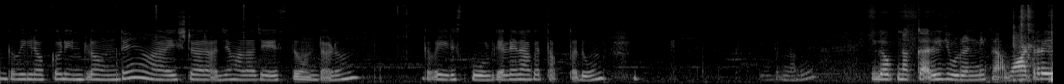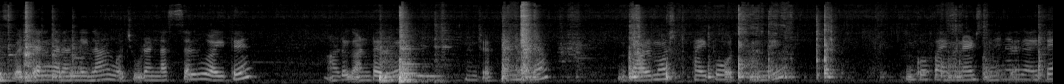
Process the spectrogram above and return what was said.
ఇంకా వీళ్ళు ఒక్కడు ఇంట్లో ఉంటే వాడి ఇష్టారాజ్యం అలా చేస్తూ ఉంటాడు. ఇంకా వీడు స్కూల్కి వెళ్ళేదాకా తప్పదు. తింటున్నాడు. లోపు నాకు కర్రీ చూడండి. వాటర్ వేసి పెట్టాను కదండి ఇలా. ఇంకో చూడండి అస్సలు అయితే అడుగు అంటది నేను చెప్పాను కదా. ఇంకా ఆల్మోస్ట్ అయిపోవచ్చింది. ఇంకో ఫైవ్ మినిట్స్ ఫైనల్గా అయితే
